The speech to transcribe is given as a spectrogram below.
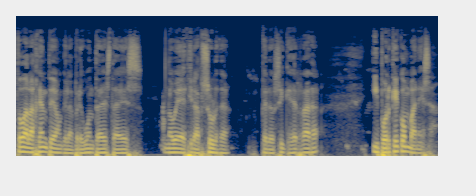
toda la gente, aunque la pregunta esta es, no voy a decir absurda, pero sí que es rara, ¿y por qué con Vanessa?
